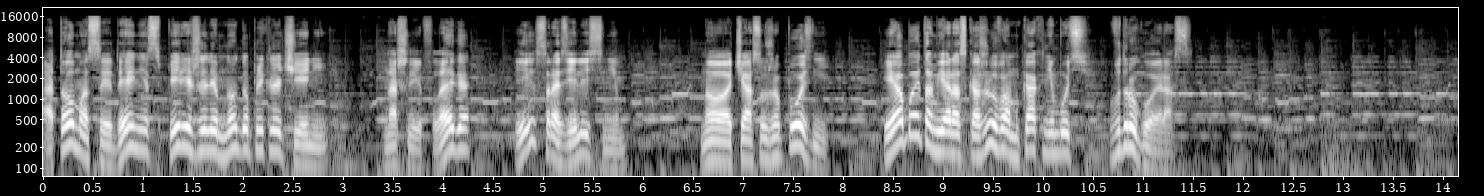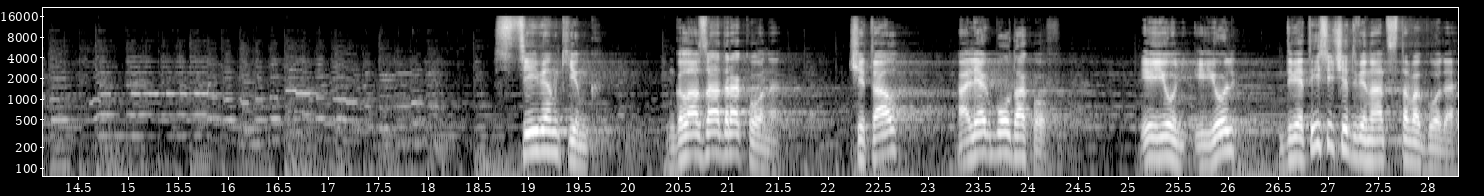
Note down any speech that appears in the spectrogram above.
а Томас и Деннис пережили много приключений, нашли Флега и сразились с ним. Но час уже поздний, и об этом я расскажу вам как-нибудь в другой раз. Стивен Кинг. Глаза дракона. Читал Олег Булдаков. Июнь-июль 2012 года.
